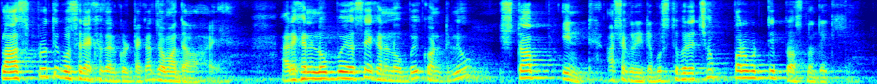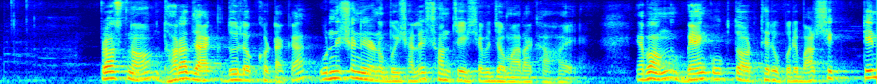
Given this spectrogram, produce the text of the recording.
প্লাস প্রতি বছর এক হাজার কোটি টাকা জমা দেওয়া হয়। আর এখানে নব্বই আছে, এখানে নব্বই কন্টিনিউ স্টপ ইন্ট আশা করি এটা বুঝতে পেরেছ। পরবর্তী প্রশ্ন দেখি। প্রশ্ন, ধরা যাক দুই লক্ষ টাকা, উনিশশো নিরানব্বই সালে সঞ্চয় হিসেবে জমা রাখা হয় এবং ব্যাংক উক্ত অর্থের উপরে বার্ষিক টেন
